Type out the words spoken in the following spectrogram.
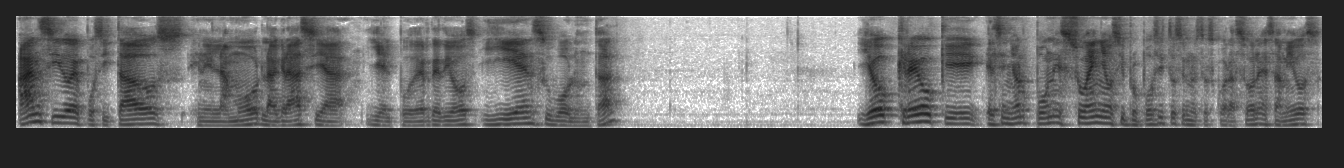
han sido depositados en el amor, la gracia y el poder de Dios y en su voluntad. Yo creo que el Señor pone sueños y propósitos en nuestros corazones, amigos,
